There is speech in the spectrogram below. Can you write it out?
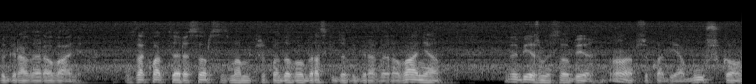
wygrawerowania. W zakładce Resources mamy przykładowe obrazki do wygrawerowania. Wybierzmy sobie no, na przykład jabłuszko.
